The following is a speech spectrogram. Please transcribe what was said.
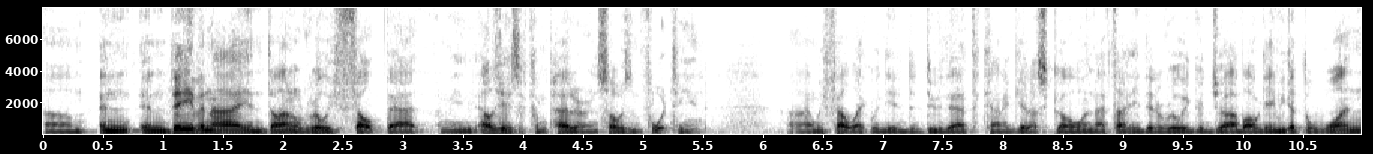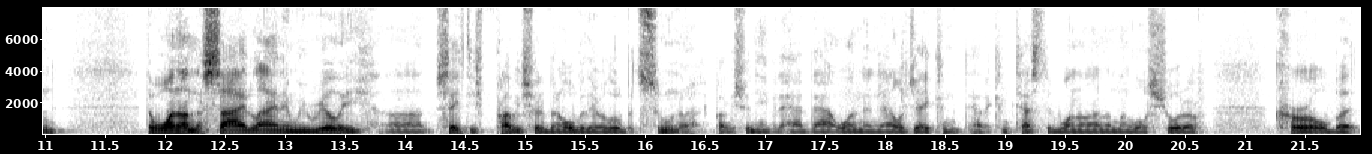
Um, and, and Dave and I and Donald really felt that. I mean, LJ's a competitor, and so isn't 14. Uh, and we felt like we needed to do that to kind of get us going. I thought he did a really good job all game. He got the one, the one on the sideline, and we really, uh, safety probably should have been over there a little bit sooner. Probably shouldn't even have had that one. And LJ con- had a contested one on him, a little shorter curl. But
